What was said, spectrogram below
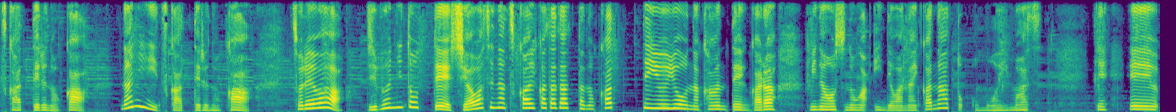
使ってるのか何に使ってるのかそれは自分にとって幸せな使い方だったのかっっていうような観点から見直すのがいいんではないかなと思います。で、えー、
